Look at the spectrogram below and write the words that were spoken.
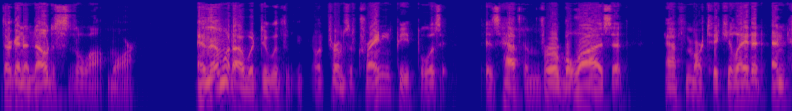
they're going to notice it a lot more. And then what I would do with, you know, in terms of training people is is have them verbalize it, have them articulate it, and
